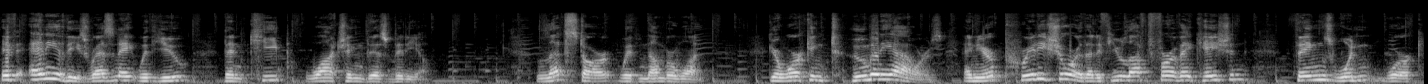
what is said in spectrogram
If any of these resonate with you, then keep watching this video. Let's start with number one. You're working too many hours and you're pretty sure that if you left for a vacation, things wouldn't work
